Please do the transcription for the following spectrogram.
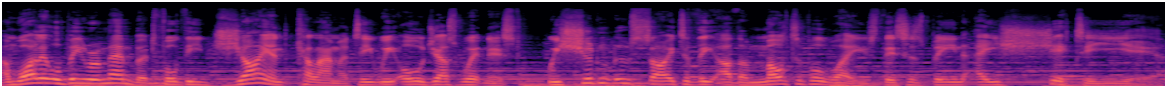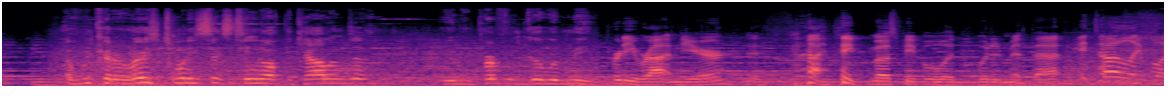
And while it will be remembered for the giant calamity we all just witnessed, we shouldn't lose sight of the other multiple ways this has been a shitty year. If we could erase 2016 off the calendar, it'd be perfectly good with me. Pretty rotten year. I think most people would, would admit that. It totally blew.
